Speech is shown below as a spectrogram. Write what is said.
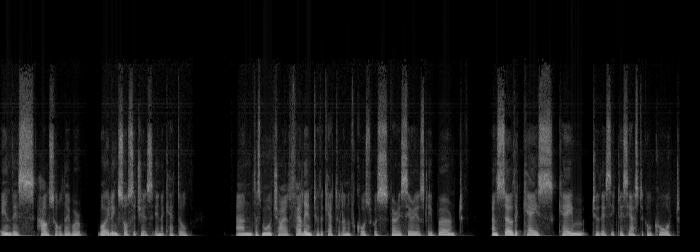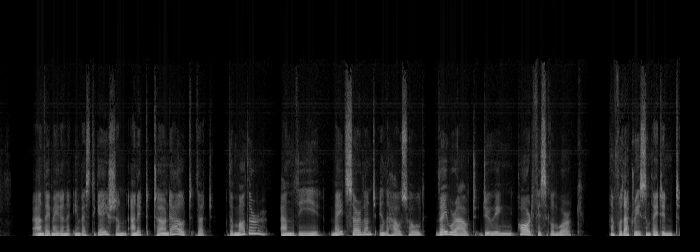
In this household they were boiling sausages in a kettle and the small child fell into the kettle and of course was very seriously burnt and so the case came to this ecclesiastical court and they made an investigation and it turned out that the mother and the maidservant in the household they were out doing hard physical work. And for that reason they didn't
